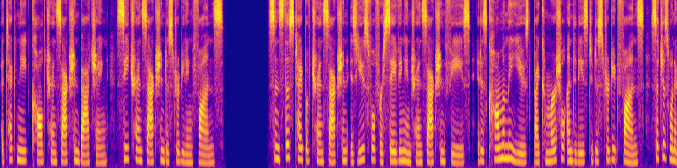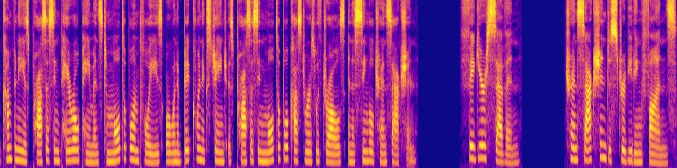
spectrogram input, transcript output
a technique called transaction batching. See transaction distributing funds. Since this type of transaction is useful for saving in transaction fees, it is commonly used by commercial entities to distribute funds, such as when a company is processing payroll payments to multiple employees or when a Bitcoin exchange is processing multiple customers' withdrawals in a single transaction. Figure 7 Transaction Distributing Funds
